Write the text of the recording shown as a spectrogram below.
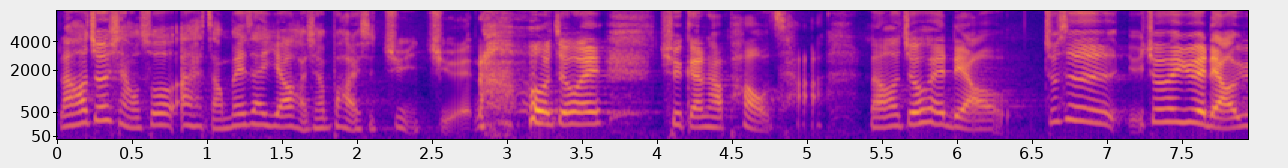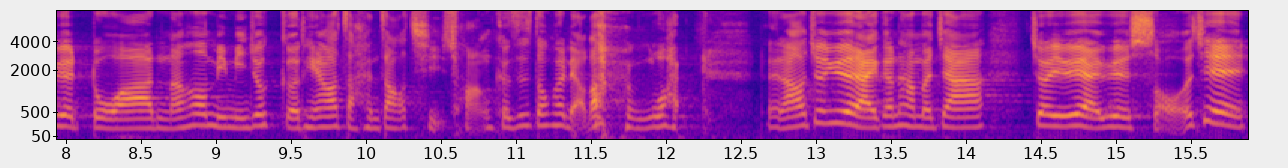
然后就想说，哎，长辈在邀，好像不好意思拒绝，然后就会去跟他泡茶，然后就会聊，就是就会越聊越多啊，然后明明就隔天要早很早起床，可是都会聊到很晚。然后就越来跟他们家就越来越熟，而且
